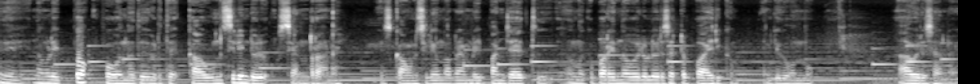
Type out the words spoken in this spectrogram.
ഇത് നമ്മളിപ്പോൾ പോകുന്നത് ഇവിടുത്തെ കൗൺസിലിന്റെ ഒരു സെന്ററാണ് മീൻസ് കൗൺസിലിംഗ് എന്ന് പറഞ്ഞാൽ നമ്മൾ ഈ പഞ്ചായത്ത് എന്നൊക്കെ പറയുന്ന പോലുള്ള ഒരു സെറ്റപ്പ് ആയിരിക്കും എനിക്ക് തോന്നുന്നു. ആ ഒരു സ്ഥലം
